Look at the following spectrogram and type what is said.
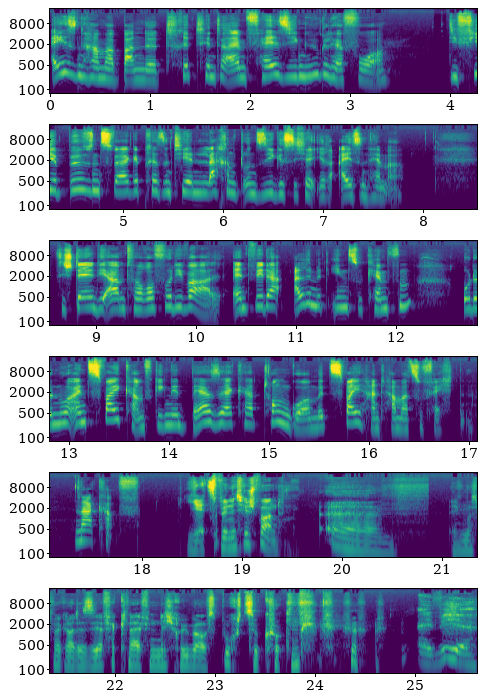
Eisenhammerbande tritt hinter einem felsigen Hügel hervor. Die vier bösen Zwerge präsentieren lachend und siegessicher ihre Eisenhämmer. Sie stellen die Abenteurer vor die Wahl, entweder alle mit ihnen zu kämpfen oder nur einen Zweikampf gegen den Berserker Tongor mit zwei Handhammer zu fechten. Nahkampf. Jetzt bin ich gespannt. Ähm, ich muss mir gerade sehr verkneifen, nicht rüber aufs Buch zu gucken. Ey, wehe.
